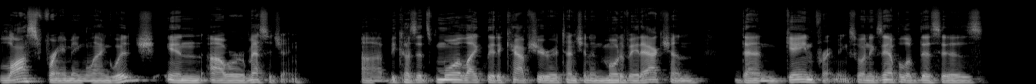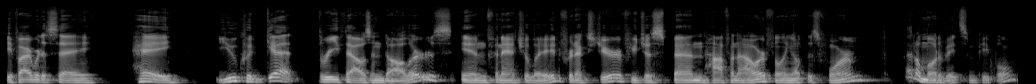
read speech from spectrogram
loss framing language in our messaging uh, because it's more likely to capture your attention and motivate action than gain framing. So an example of this is if I were to say, hey, you could get $3,000 in financial aid for next year if you just spend half an hour filling out this form. That'll motivate some people.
